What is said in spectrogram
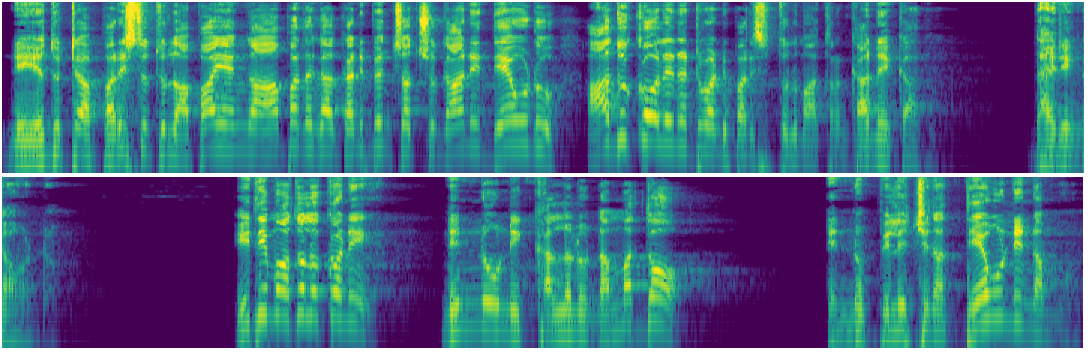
నీ ఎదుట పరిస్థితులు అపాయంగా ఆపదగా కనిపించవచ్చు కానీ దేవుడు ఆదుకోలేనటువంటి పరిస్థితులు మాత్రం కానే కాదు. ధైర్యంగా ఉండు. ఇది మొదలుకొని నిన్ను నీ కళ్ళను నమ్మద్దో నిన్ను పిలిచిన దేవుణ్ణి నమ్ము.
